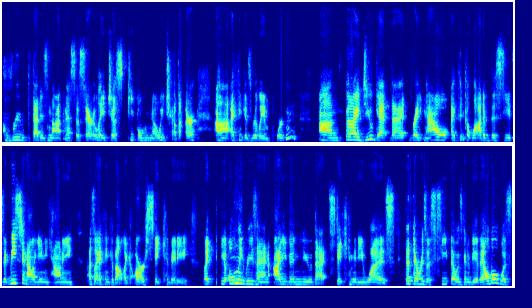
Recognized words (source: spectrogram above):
group that is not necessarily just people who know each other, uh, I think is really important. Um, but I do get that right now, I think a lot of the seats, at least in Allegheny County, as I think about like our state committee, like the only reason I even knew that state committee was that there was a seat that was going to be available was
